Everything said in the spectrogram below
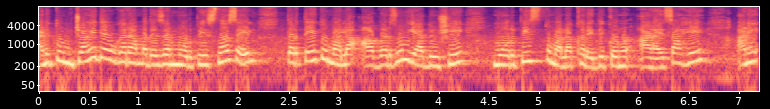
आणि तुमच्याही देवघरामध्ये जर मोरपीस नसेल तर ते तुम्हाला आवर्जून या दिवशी मोरपीस तुम्हाला खरेदी करून आणायचं आहे. आणि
